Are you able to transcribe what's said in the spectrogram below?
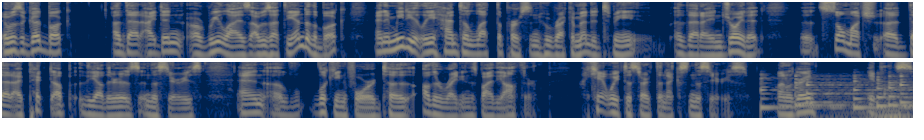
It was a good book uh, that I didn't uh, realize I was at the end of the book and immediately had to let the person who recommended to me uh, that I enjoyed it so much uh, that I picked up the others in the series and uh, looking forward to other writings by the author. I can't wait to start the next in the series. Final grade, A plus.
